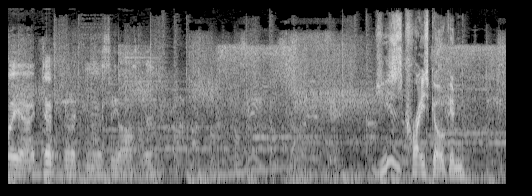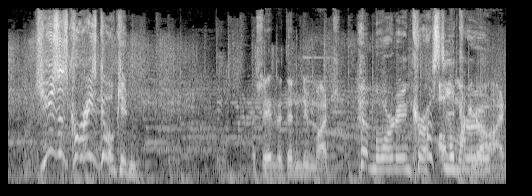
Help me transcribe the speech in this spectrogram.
Oh yeah, I definitely recognize the author. Jesus Christ, Gouken. Jesus Christ, Gouken! A shame that didn't do much. morning Krusty Oh my Crew. god.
